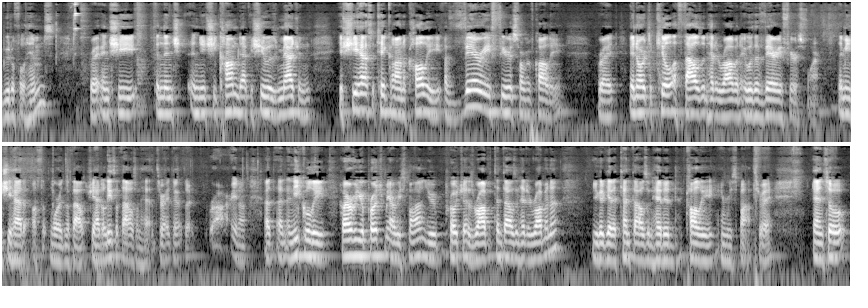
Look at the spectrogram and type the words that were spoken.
beautiful hymns, right? And she, and then she, and then she calmed down because she was imagine if she has to take on a Kali, a very fierce form of Kali, right, in order to kill a thousand headed Ravana, it was a very fierce form. That means she had a, more than a thousand. She had at least a thousand heads, right? They're, they're, you know, and, equally, however you approach me, I respond. You approach as Rav, ten thousand headed Ravana, you're gonna get a ten thousand headed Kali in response, right? And so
